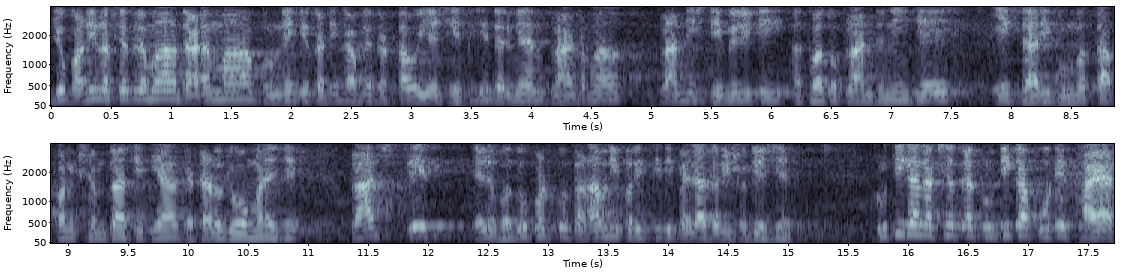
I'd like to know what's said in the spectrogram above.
જો ભરણી નક્ષત્રમાં દાડમમાં પ્રુનિંગ કે કટિંગ આપણે કરતા હોઈએ છીએ એ દરમિયાન પ્લાન્ટમાં, પ્લાન્ટની સ્ટેબિલિટી અથવા તો પ્લાન્ટની જે એકધારી ગુણવત્તા આપવાની ક્ષમતા છે, ત્યાં ઘટાડો જોવા મળે છે. પ્લાન્ટ સ્ટ્રેસ એટલે વધુ પડતું તણાવની પરિસ્થિતિ પેદા કરી શકે છે. કૃતિકા નક્ષત્ર, કૃતિકા પોતે ફાયર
